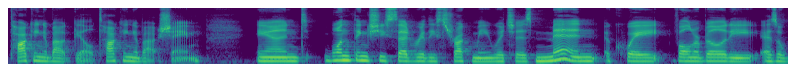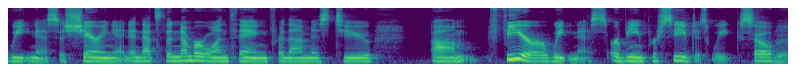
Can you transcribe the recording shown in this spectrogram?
talking about guilt, talking about shame. And one thing she said really struck me, which is men equate vulnerability as a weakness, as sharing it. And that's the number one thing for them is to um, fear weakness or being perceived as weak. So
